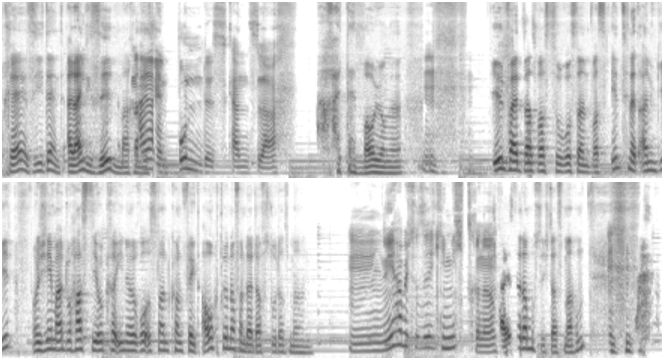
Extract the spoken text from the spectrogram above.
Präsident. Allein die Silben machen. Nein, nein, Bundeskanzler. Ach, halt dein Maul, Junge. Jedenfalls das, was zu Russland, was Internet angeht. Und ich nehme an, du hast die Ukraine-Russland-Konflikt auch drin, von daher darfst du das machen. Mm, nee, habe ich tatsächlich nicht drin. Scheiße, da muss ich das machen.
